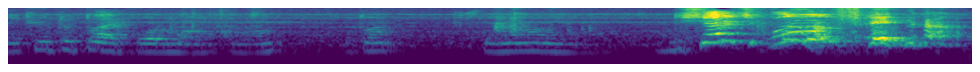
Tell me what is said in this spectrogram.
Ne kötü performans lan. Ulan fena. Dışarı çık lan. fena.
